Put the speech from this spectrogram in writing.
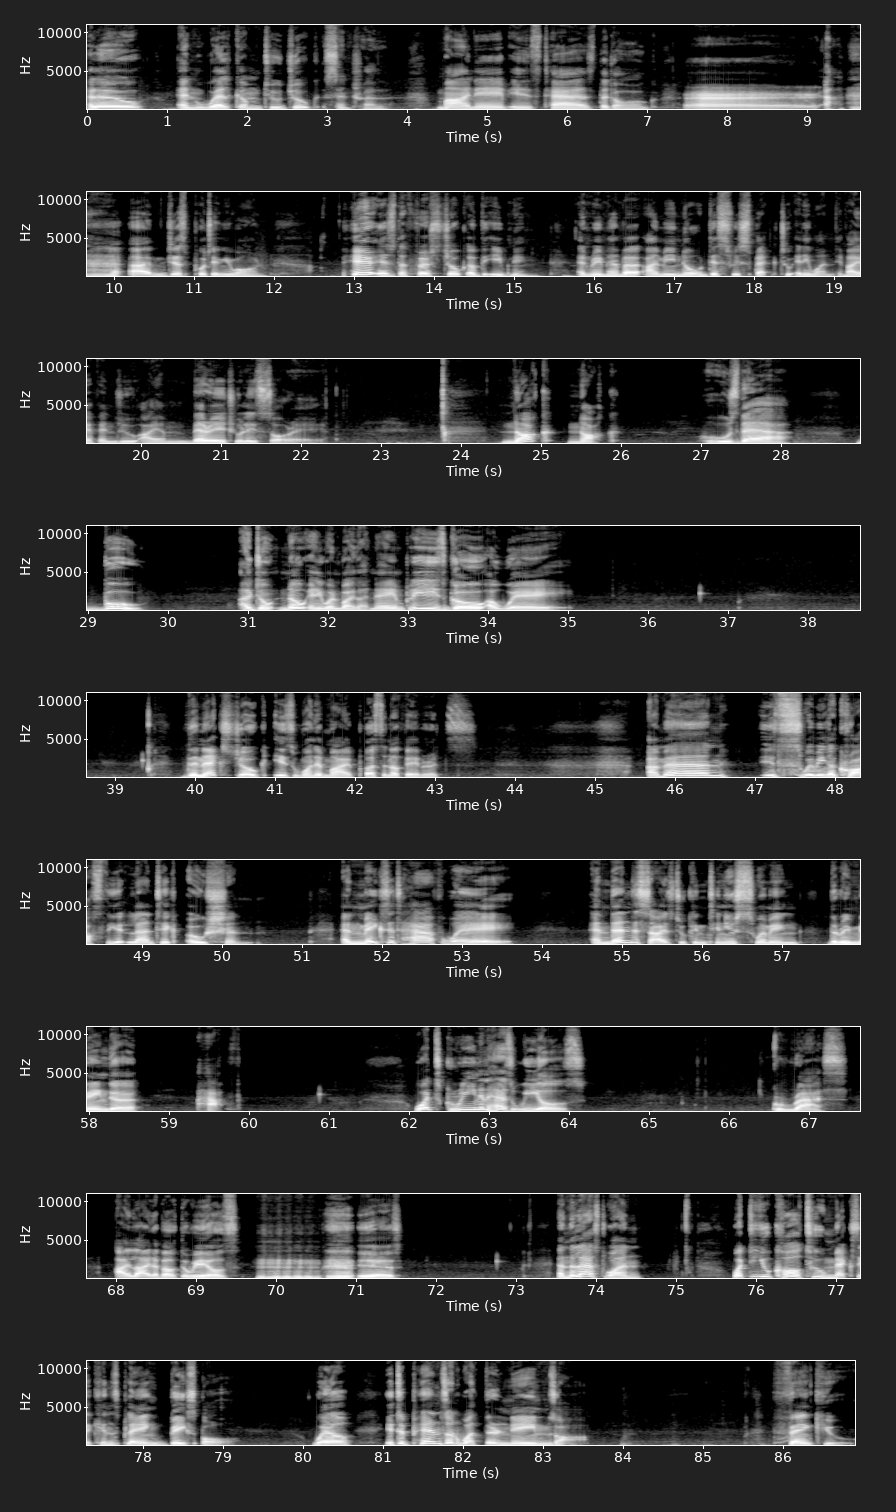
Hello and welcome to Joke Central. My name is Taz the dog. I'm just putting you on. Here is the first joke of the evening. And remember, I mean no disrespect to anyone. If I offend you, I am very truly sorry. Knock, knock. Who's there? Boo! I don't know anyone by that name. Please go away. The next joke is one of my personal favorites. A man is swimming across the Atlantic Ocean and makes it halfway and then decides to continue swimming the remainder half. What's green and has wheels? Grass. I lied about the wheels. yes. And the last one. What do you call two Mexicans playing baseball? Well, it depends on what their names are. Thank you.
